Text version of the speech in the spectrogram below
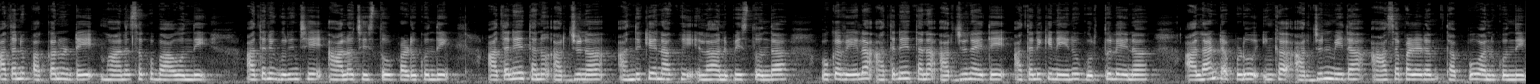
అతను పక్కనుంటే మానసకు బాగుంది. అతని గురించే ఆలోచిస్తూ పడుకుంది. అతనే తను అర్జున. అందుకే నాకు ఇలా అనిపిస్తుందా? ఒకవేళ అతనే తన అర్జున్ అయితే అతనికి నేను గుర్తులేనా? అలాంటప్పుడు ఇంకా అర్జున్ మీద ఆశపడడం తప్పు అనుకుంది.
